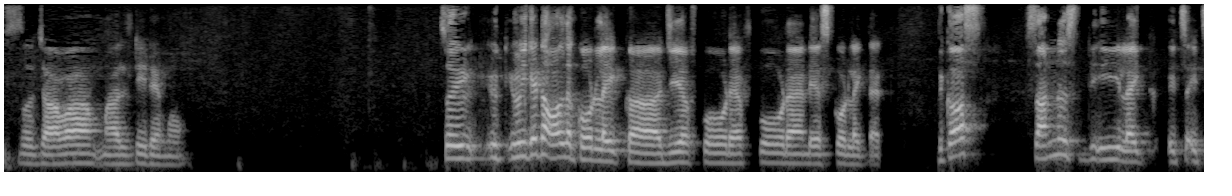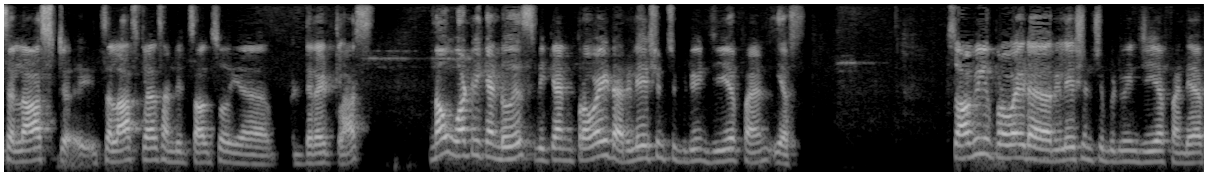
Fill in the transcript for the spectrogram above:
So Java multi-demo. So you, you, you will get all the code like uh, GF code, F code, and S code like that. Because son is the like it's it's a last it's a last class and it's also a derived class. Now what we can do is we can provide a relationship between GF and F. So how will you provide a relationship between GF and F?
